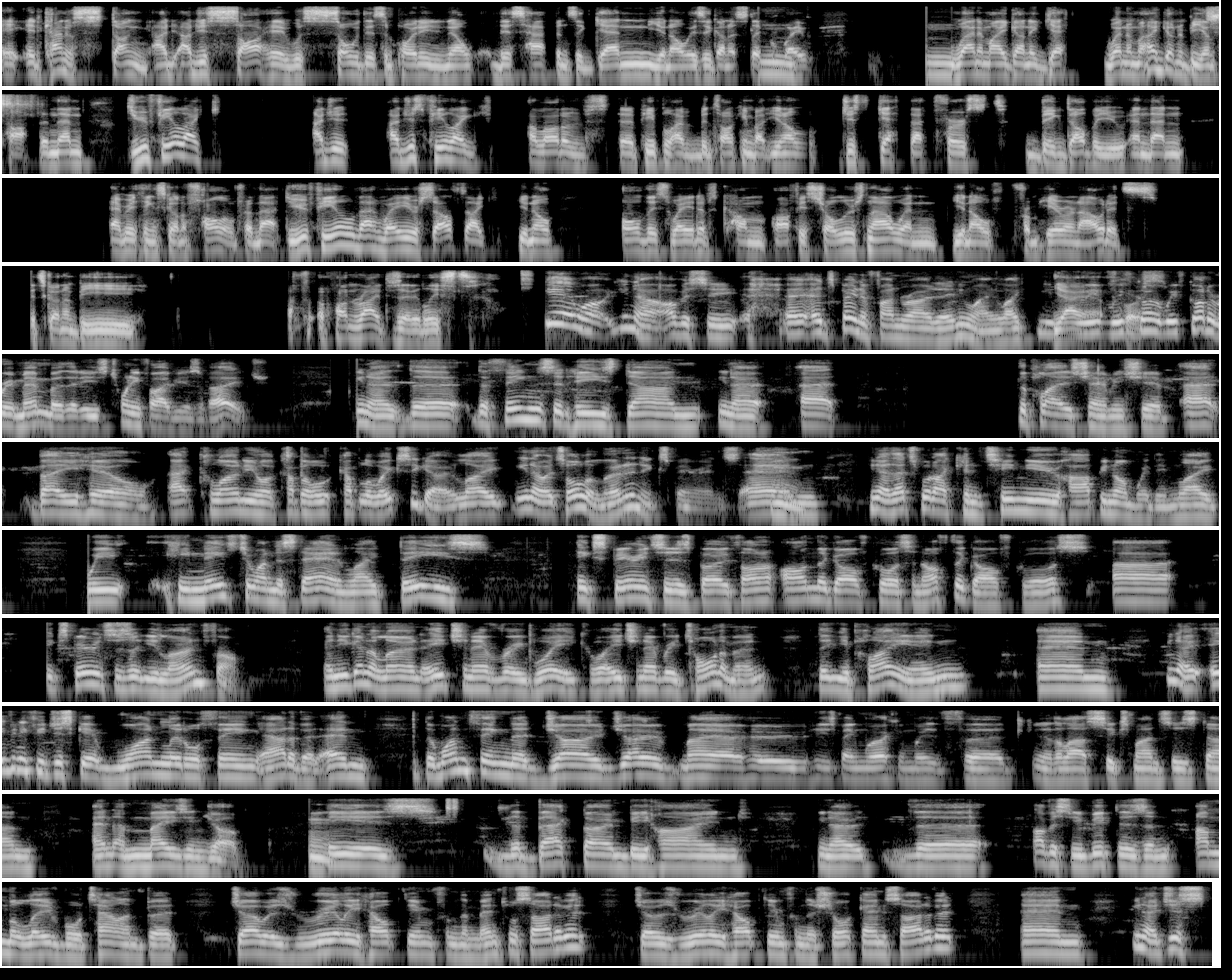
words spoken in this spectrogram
it, it kind of stung. I, I just saw he was so disappointed. You know, this happens again. You know, is it going to slip Mm. away? When am I going to get? When am I going to be on top? And then, do you feel like? I just, I just feel like a lot of uh, people have been talking about. You know, just get that first big W, and then everything's going to follow from that. Do you feel that way yourself? Like, you know, all this weight has come off his shoulders now, and you know, from here on out, it's it's going to be a, a fun ride to say the least. Yeah, well, you know, obviously, it- it's been a fun ride anyway. Like, Yeah, we, yeah, course. got we've got to remember that he's 25 years of age. You know, the the things that he's done, you know, at the Players Championship, at Bay Hill, at Colonial a couple couple of weeks ago, like, you know, it's all a learning experience, hmm. and you know, that's what I continue harping on with him. Like, we he needs to understand, like, these experiences both on, on the golf course and off the golf course are experiences that you learn from. And you're going to learn each and every week or each and every tournament that you play in. And you know, even if you just get one little thing out of it, and the one thing that Joe Joe Mayo, who he's been working with for you know the last six months, has done an amazing job. Mm. He is the backbone behind, you know, the obviously Viktor's an unbelievable talent, but Joe has really helped him from the mental side of it. Joe has really helped him from the short game side of it, and you know, just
